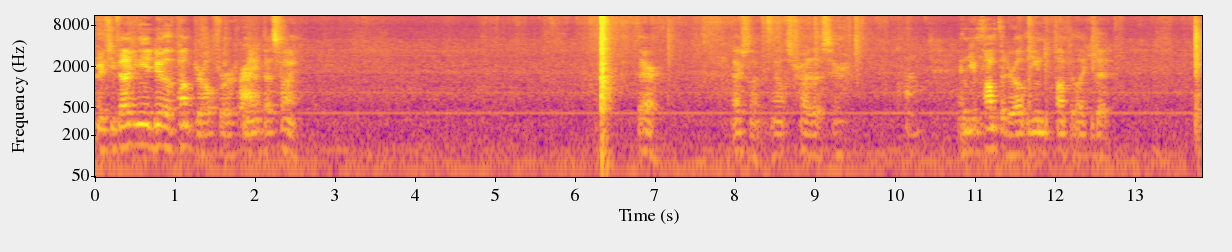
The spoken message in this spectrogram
If you feel like you need to do the pump drill for Right. that's fine. There. Excellent. Now let's try this here. Oh. And you pump the drill. You can pump it like you did.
